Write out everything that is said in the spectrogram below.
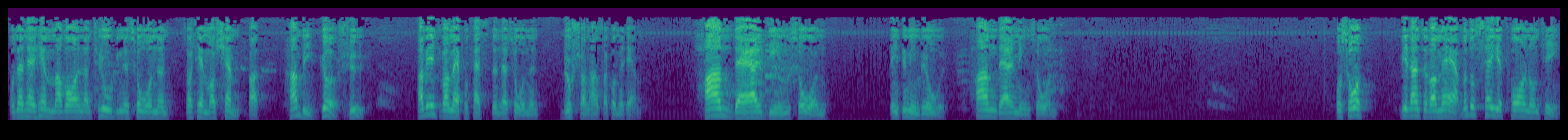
Och den här hemmavarande, den trogne sonen som varit hemma och kämpat han blir görsur. Han vill inte vara med på festen när sonen brorsan hans har kommit hem. Han där din son det är inte min bror han där min son. Och så vill han inte vara med. Men då säger far någonting.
